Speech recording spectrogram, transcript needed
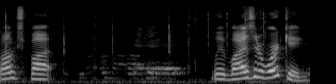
Wrong spot. Wait, why isn't it working?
